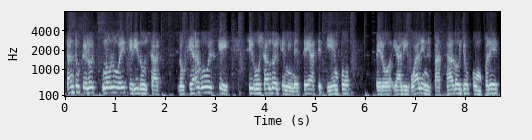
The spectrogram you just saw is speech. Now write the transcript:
Tanto que no lo he querido usar. Lo que hago es que sigo usando el que me metí hace tiempo, pero al igual en el pasado yo compré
